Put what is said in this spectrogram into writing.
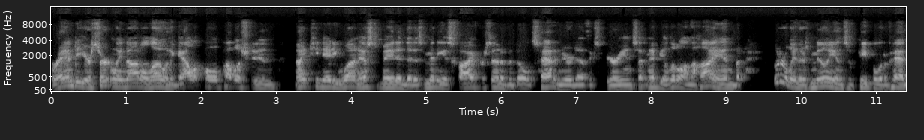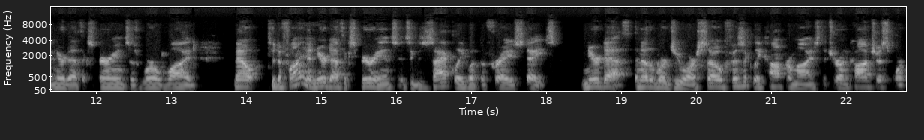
Randy, you're certainly not alone. A Gallup poll published in 1981 estimated that as many as 5% of adults had a near death experience. That may be a little on the high end, but literally there's millions of people that have had near death experiences worldwide. Now, to define a near death experience, it's exactly what the phrase states near death. In other words, you are so physically compromised that you're unconscious or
